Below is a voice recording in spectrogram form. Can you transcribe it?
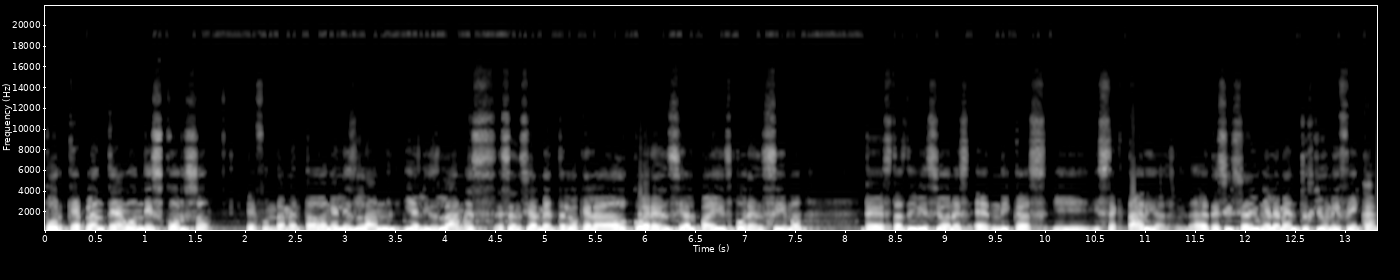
porque plantean un discurso eh, fundamentado en el Islam y el Islam es esencialmente lo que le ha dado coherencia al país por encima de estas divisiones étnicas y, sectarias. Es decir, si hay un elemento que unifica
